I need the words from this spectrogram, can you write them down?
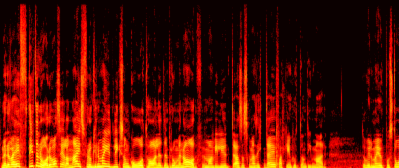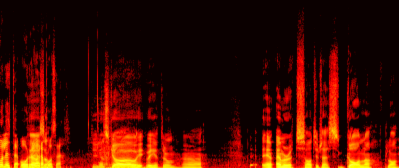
Men det var häftigt ändå, och det var så jävla nice, för då kunde Mm. man ju liksom gå och ta en liten promenad, för man vill ju inte, alltså ska man sitta i fucking 17 timmar, då vill man ju upp och stå lite och röra på sig. Tydligen ska, vad he- vad heter de? Uh, Emirates har typ såhär galna plan,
